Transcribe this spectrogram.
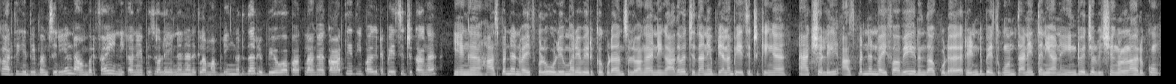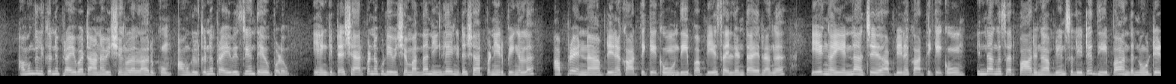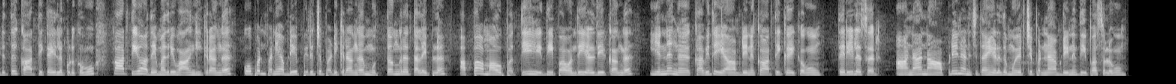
Karthigai Deepam serial November five இன்னைக்கான எபிசோட என்ன நடக்கலாம் அப்படிங்கறத ரிவ்யூவா பார்க்கலாங்க. கார்த்திகை தீபா கிட்ட பேசிட்டு இருக்காங்க. எங்க ஹஸ்பண்ட் அண்ட் ஒய்ஃப்குள்ள ஒளிவு மறைவு இருக்கக்கூடாதுன்னு சொல்லுவாங்க. நீங்க அதை வச்சு தானே இப்படியெல்லாம் பேசிட்டு இருக்கீங்க? ஆக்சுவலி ஹஸ்பண்ட் அண்ட் ஒய்ஃபாவே இருந்தா கூட ரெண்டு பேத்துக்கும் தனித்தனியான இண்டிவிஜுவல் விஷயங்கள்லாம் இருக்கும். அவங்களுக்குன்னு ப்ரைவேட்டான விஷயங்கள் எல்லாம் இருக்கும். அவங்களுக்குன்னு ப்ரைவசியும் தேவைப்படும். என்கிட்ட ஷேர் பண்ணக்கூடிய விஷயமா இருந்தால் நீங்களே என்கிட்ட ஷேர் பண்ணியிருப்பீங்கள்ல அப்புறம் என்ன அப்படின்னு கார்த்திக் கேட்கவும் தீபா அப்படியே சைலண்ட் ஆயிடுறாங்க. ஏங்க என்னாச்சு? அப்படின்னு கார்த்திக் கேட்கவும் இந்தாங்க சார் பாருங்க அப்படின்னு சொல்லிட்டு தீபா அந்த நோட் எடுத்து கார்த்திக் கையில் கொடுக்கவும் கார்த்தியும் அதே மாதிரி வாங்கிக்கிறாங்க. ஓப்பன் பண்ணி அப்படியே பிரித்து படிக்கிறாங்க முத்தங்கிற தலைப்பில். அப்பா அம்மாவை பற்றி தீபா வந்து எழுதியிருக்காங்க. என்னங்க கவிதையா? அப்படின்னு கார்த்திக் கேட்கவும் தெரியல சார். ஆனால் நான் அப்படி நினச்சி தான் எழுத முயற்சி பண்ணேன் அப்படின்னு தீபா சொல்லவும்.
